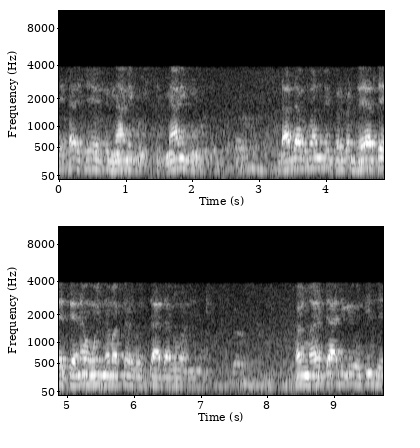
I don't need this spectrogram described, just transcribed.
દેખાય છે જ્ઞાની પુરુષ છે, જ્ઞાની પુરુષ દાદા ભગવાન જે પ્રગટ થયા છે, તેને હું જ નમસ્કાર કરું છું દાદા ભગવાન કારણ મારે ચાર ડિગ્રી ઓછી છે.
